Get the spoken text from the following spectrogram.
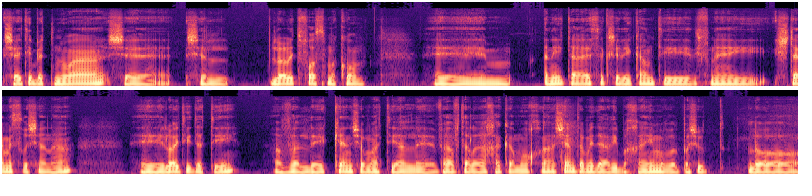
שהייתי בתנועה ש, של לא לתפוס מקום. אמ, אני את העסק שלי הקמתי לפני 12 שנה, אה, לא הייתי דתי, אבל אה, כן שמעתי על אה, ואהבת לרעך כמוך, השם תמיד היה לי בחיים אבל פשוט לא,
